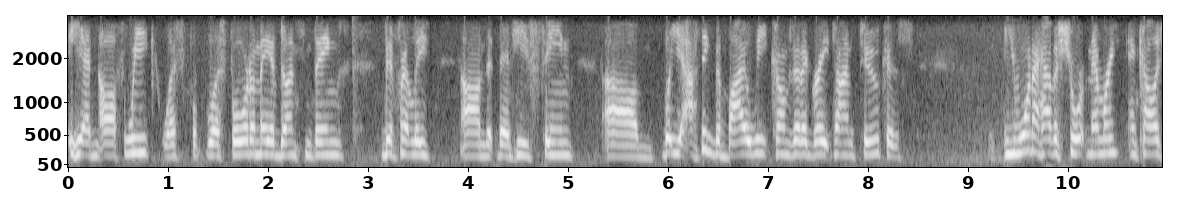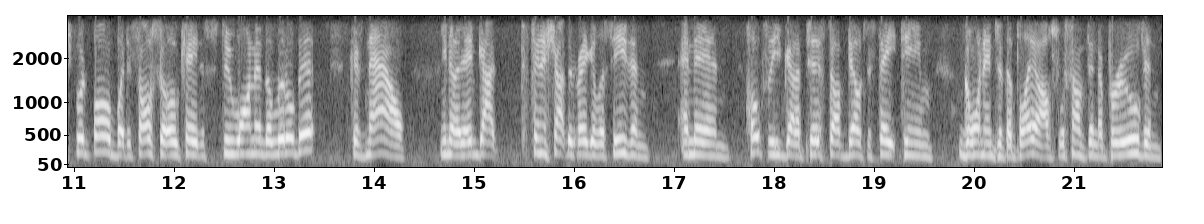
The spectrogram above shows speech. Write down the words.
He had an off week. West West Florida may have done some things differently um, that, that he's seen. Um, but yeah, I think the bye week comes at a great time too because you want to have a short memory in college football, but it's also okay to stew on it a little bit because now you know they've got to finish out the regular season, and then hopefully you've got a pissed off Delta State team going into the playoffs with something to prove. And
